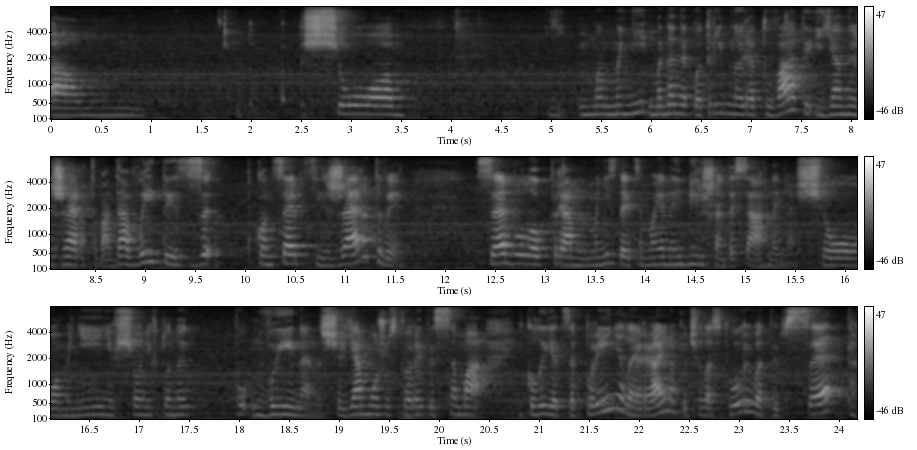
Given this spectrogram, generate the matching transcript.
Ем, що мені, мене не потрібно рятувати, і я не жертва. Да? Вийти з концепції жертви. Це було прям, мені здається, моє найбільше досягнення, що мені ніщо ніхто не винен, що я можу створити сама. І коли я це прийняла, я реально почала створювати все так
